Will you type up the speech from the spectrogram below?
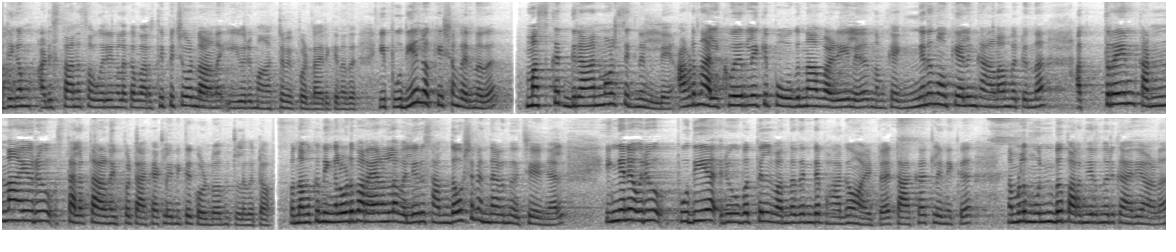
അധികം അടിസ്ഥാന സൗകര്യങ്ങളൊക്കെ വർദ്ധിപ്പിച്ചുകൊണ്ടാണ് ഈ ഒരു മാറ്റം ഇപ്പോൾ ഉണ്ടായിരിക്കുന്നത്. ഈ പുതിയ ലൊക്കേഷൻ വരുന്നത് മസ്കറ്റ് ഗ്രാൻഡ് മോൾ സിഗ്നലില്ലേ? അവിടെ നിന്ന് അൽക്വയറിലേക്ക് പോകുന്ന ആ വഴിയിൽ നമുക്ക് എങ്ങനെ നോക്കിയാലും കാണാൻ പറ്റുന്ന അത്രയും കണ്ണായൊരു സ്ഥലത്താണ് ഇപ്പോൾ ടാക്ക ക്ലിനിക്ക് കൊണ്ടുവന്നിട്ടുള്ളത് കേട്ടോ. അപ്പോൾ നമുക്ക് നിങ്ങളോട് പറയാനുള്ള വലിയൊരു സന്തോഷം എന്താണെന്ന് വെച്ച് കഴിഞ്ഞാൽ ഇങ്ങനെ ഒരു പുതിയ രൂപത്തിൽ വന്നതിന്റെ ഭാഗമായിട്ട് ടാക്ക ക്ലിനിക്ക് നമ്മൾ മുൻപ് പറഞ്ഞിരുന്ന ഒരു കാര്യമാണ്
